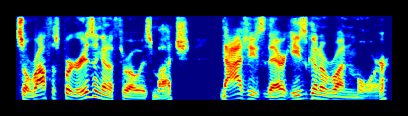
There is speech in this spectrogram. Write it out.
So Roethlisberger isn't going to throw as much. Najee's there. He's going to run more.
